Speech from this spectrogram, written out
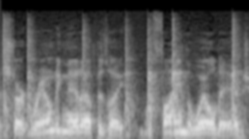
To start rounding that up as I refine the weld edge.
